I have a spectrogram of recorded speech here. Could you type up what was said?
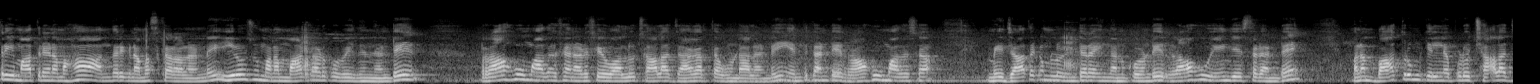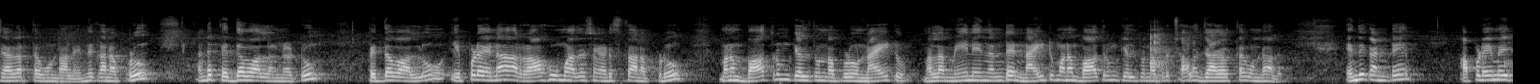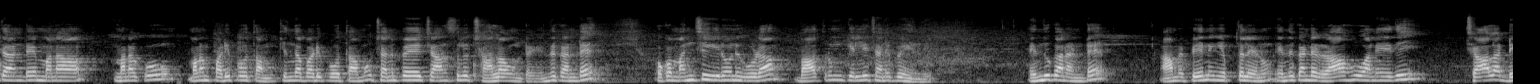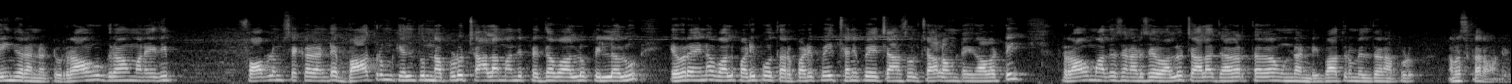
శ్రీ మాత్రే నమ. అందరికి నమస్కారాలండి. ఈరోజు మనం మాట్లాడుకోబోయేది ఏంటంటే రాహు మాదశ నడిచే వాళ్ళు చాలా జాగ్రత్తగా ఉండాలండి. ఎందుకంటే రాహు మాదశ మీ జాతకంలో ఎంటర్ అయిందనుకోండి రాహు ఏం చేస్తాడంటే మనం బాత్రూమ్కి వెళ్ళినప్పుడు చాలా జాగ్రత్తగా ఉండాలి. ఎందుకన్నప్పుడు అంటే పెద్దవాళ్ళు అన్నట్టు పెద్దవాళ్ళు ఎప్పుడైనా రాహు మాదశ నడుస్తున్నప్పుడు మనం బాత్రూమ్కి వెళ్తున్నప్పుడు నైట్ మళ్ళీ మెయిన్ ఏంటంటే నైట్ మనం బాత్రూమ్కి వెళ్తున్నప్పుడు చాలా జాగ్రత్తగా ఉండాలి. ఎందుకంటే అప్పుడు ఏమైతే అంటే మన మనకు మనం పడిపోతాం కింద పడిపోతాము చనిపోయే ఛాన్సులు చాలా ఉంటాయి. ఎందుకంటే ఒక మంచి హీరోని కూడా బాత్రూమ్కి వెళ్ళి చనిపోయింది. ఎందుకనంటే ఆమె పేరు నేను చెప్తలేను. ఎందుకంటే రాహు అనేది చాలా డేంజర్ అన్నట్టు. రాహు గ్రహం అనేది ప్రాబ్లమ్స్ ఎక్కడంటే బాత్రూమ్కి వెళ్తున్నప్పుడు చాలామంది పెద్దవాళ్ళు పిల్లలు ఎవరైనా వాళ్ళు పడిపోతారు. పడిపోయి చనిపోయే ఛాన్సులు చాలా ఉంటాయి కాబట్టి రావు మాదశ నడిచే వాళ్ళు చాలా జాగ్రత్తగా ఉండండి బాత్రూమ్ వెళ్తున్నప్పుడు. నమస్కారం అండి.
